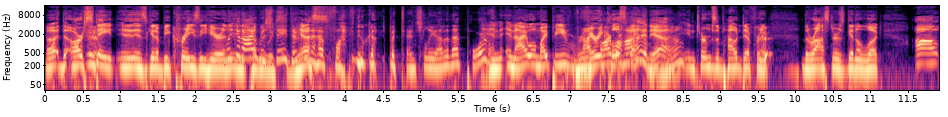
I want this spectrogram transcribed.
uh, the, our state is going to be crazy here. Look in, in at the Iowa weeks. State; they're yes. going to have five new guys potentially out of that portal, and, and Iowa might be Not very close behind, yeah, in terms of how different the roster is going to look. Uh,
